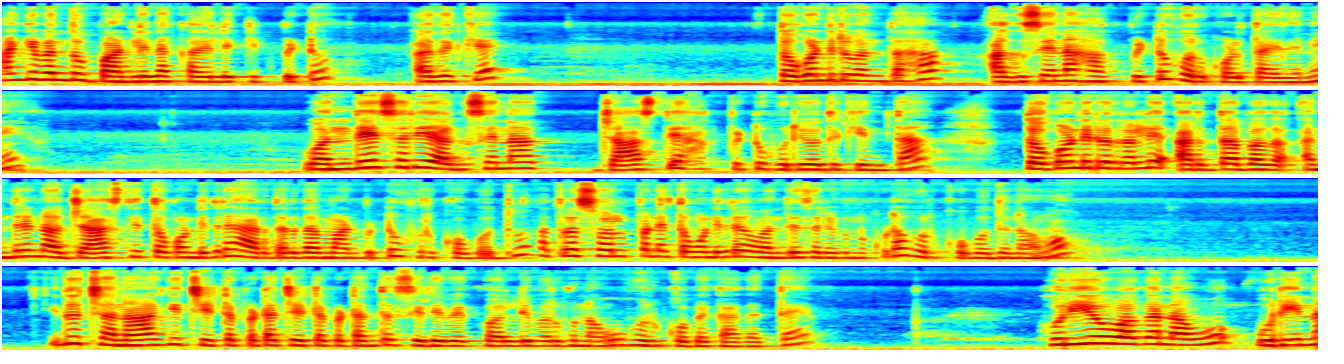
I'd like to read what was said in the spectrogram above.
ಹಾಗೆ ಒಂದು ಬಾಣಲಿನ ಕಾಯಲಿಕ್ಕೆ ಇಟ್ಬಿಟ್ಟು ಅದಕ್ಕೆ ತೊಗೊಂಡಿರುವಂತಹ ಅಗಸೆನ ಹಾಕಿಬಿಟ್ಟು ಹುರ್ಕೊಳ್ತಾ ಇದ್ದೀನಿ. ಒಂದೇ ಸರಿ ಅಗಸೆನ ಜಾಸ್ತಿ ಹಾಕಿಬಿಟ್ಟು ಹುರಿಯೋದಕ್ಕಿಂತ ತೊಗೊಂಡಿರೋದ್ರಲ್ಲಿ ಅರ್ಧ ಭಾಗ, ಅಂದರೆ ನಾವು ಜಾಸ್ತಿ ತೊಗೊಂಡಿದ್ರೆ ಅರ್ಧ ಅರ್ಧ ಮಾಡಿಬಿಟ್ಟು ಹುರ್ಕೋಬೋದು, ಅಥವಾ ಸ್ವಲ್ಪನೇ ತೊಗೊಂಡಿದ್ರೆ ಒಂದೇ ಸರಿಗೂ ಕೂಡ ಹುರ್ಕೋಬೋದು ನಾವು. ಇದು ಚೆನ್ನಾಗಿ ಚಿಟಪಟ ಚಿಟಪಟ ಅಂತ ಸಿಡಿಬೇಕು, ಅಲ್ಲಿವರೆಗೂ ನಾವು ಹುರ್ಕೋಬೇಕಾಗತ್ತೆ. ಹುರಿಯುವಾಗ ನಾವು ಉರಿನ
